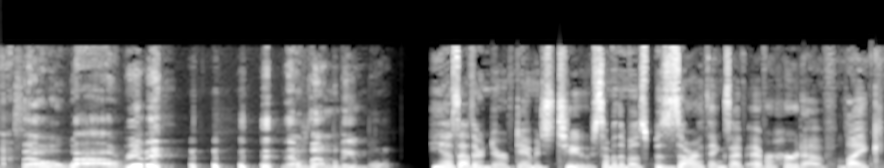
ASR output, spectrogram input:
I said, oh, wow, really? that was unbelievable. He has other nerve damage too, some of the most bizarre things I've ever heard of, like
